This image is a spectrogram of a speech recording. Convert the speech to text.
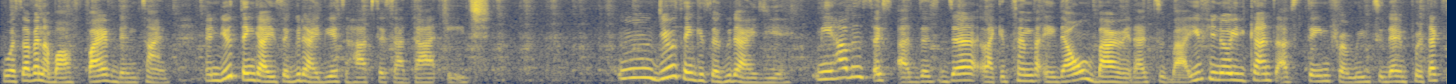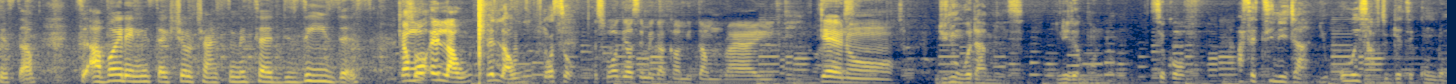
He was having about five then time. And you think that it's a good idea to have sex at that age? Mm, do you think it's a good idea? Me having sex at this, there, like a tender age, I won't barrier that too. But if you know you can't abstain from it, to then protect yourself to avoid any sexual transmitted diseases. Come on, Elau. Hello, what's up? The small girl say make I come meet them right. There, no. Do you know what that means? You need a condom. Take off. As a teenager, you always have to get a condom.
